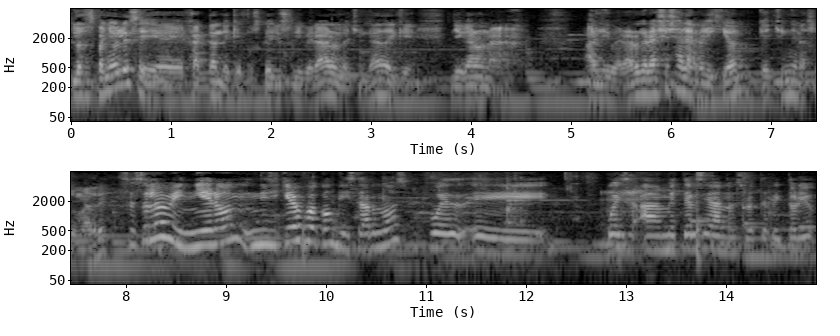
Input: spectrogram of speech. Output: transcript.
los españoles se jactan de que, pues, que ellos liberaron la chingada y que llegaron a, a liberar gracias a la religión, que chinguen a su madre. Se solo vinieron, ni siquiera fue a conquistarnos, fue eh, pues a meterse a nuestro territorio.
